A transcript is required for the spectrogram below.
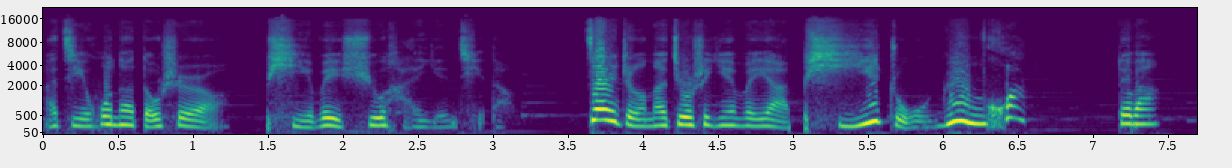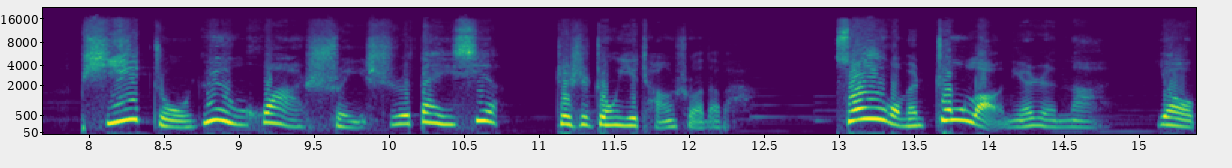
啊，几乎呢都是脾胃虚寒引起的。再者呢，就是因为啊脾主运化，对吧？脾主运化水湿代谢。这是中医常说的吧，所以，我们中老年人呢，要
